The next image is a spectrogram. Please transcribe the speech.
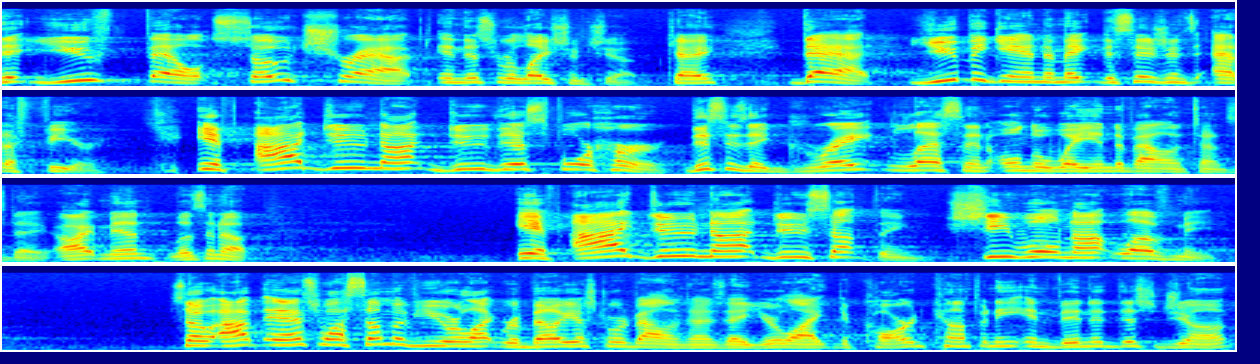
that you felt so trapped in this relationship, okay, that you began to make decisions out of fear. If I do not do this for her, this is a great lesson on the way into Valentine's Day. All right, men, listen up. If I do not do something, she will not love me. So I, that's why some of you are like rebellious toward Valentine's Day. You're like, the card company invented this junk.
